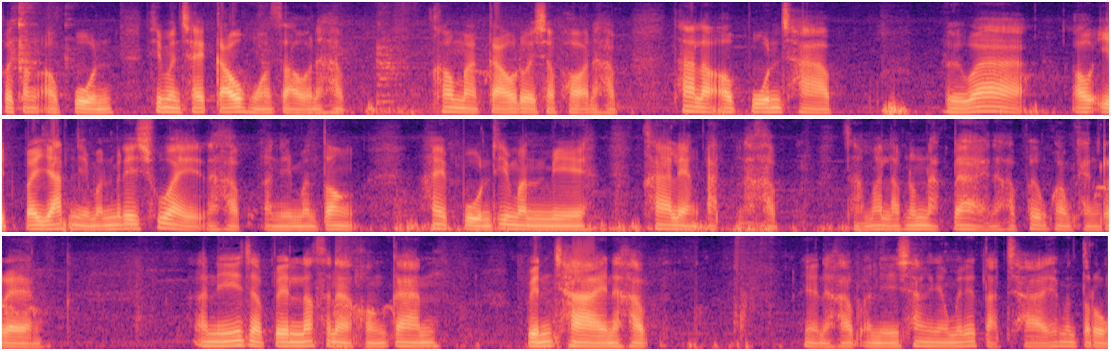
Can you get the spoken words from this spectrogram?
ก็ต้องเอาปูนที่มันใช้เกาหัวเสานะครับ เข้ามาเกาโดยเฉพาะนะครับ ถ้าเราเอาปูนฉาบ หรือว่า เอาอิฐไปยัดนี่มันไม่ได้ช่วยนะครับ อันนี้มันต้องให้ปูนที่มันมีค่าแรงอัดนะครับ สามารถรับน้ำหนักได้นะครับ เพิ่มความแข็งแรง อันนี้จะเป็นลักษณะของการเว้นชายนะครับเนี่ยนะครับ อันนี้ช่างยังไม่ได้ตัดชายให้มันตรง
